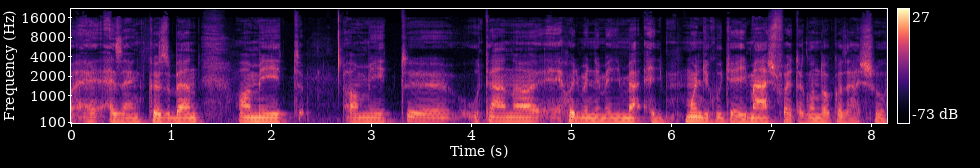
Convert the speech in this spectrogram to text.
e, ezen közben, amit, amit utána, hogy mondjam, egy, egy, mondjuk úgy, egy másfajta gondolkozású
